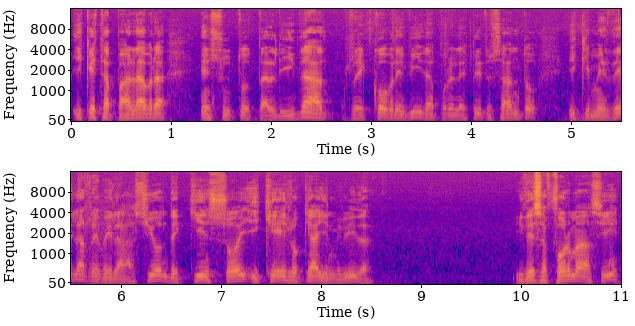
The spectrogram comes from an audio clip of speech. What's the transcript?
y que esta palabra en su totalidad recobre vida por el Espíritu Santo y que me dé la revelación de quién soy y qué es lo que hay en mi vida. Y de esa forma así,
